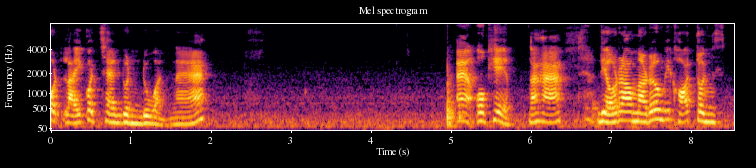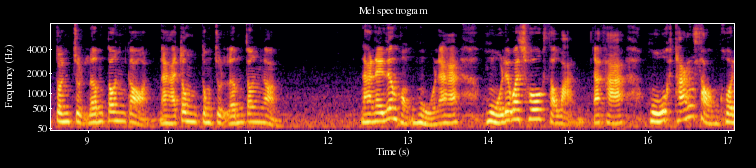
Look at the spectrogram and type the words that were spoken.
กดไลค์กดแชร์ด่วนๆนะ อะโอเคนะคะ เดี๋ยวเรามาเริ่มวิเคราะห์จนจนจุดเริ่มต้นก่อนนะคะตรงตรงจุดเริ่มต้นก่อนนะในเรื่องของหูนะคะหูเรียกว่าโชคสวรรค์นะคะ หูทั้งสองคน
